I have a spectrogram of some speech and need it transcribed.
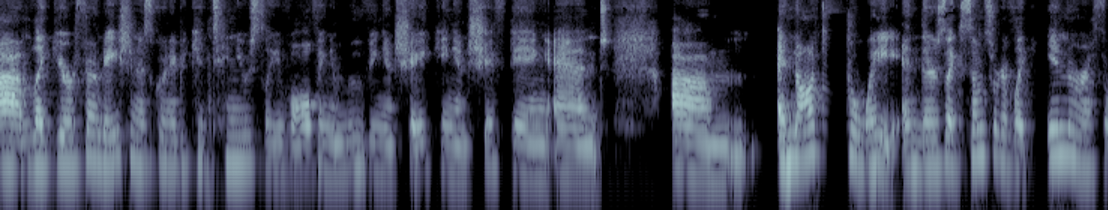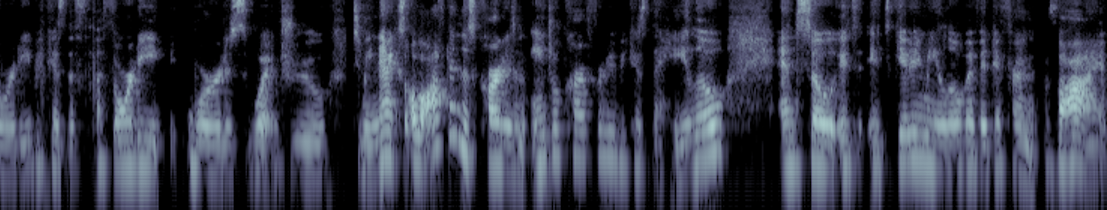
Um, like your foundation is going to be continuously evolving and moving and shaking and shifting and um, and not to wait. And there's like some sort of like inner authority because the authority word is what drew to me next. Often this card is an angel card for me because the halo, and so it's it's giving me a little bit of a different vibe.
